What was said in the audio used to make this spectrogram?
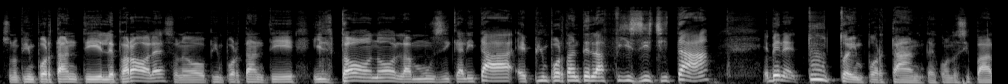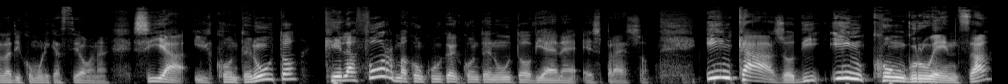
Sono più importanti le parole, sono più importanti il tono, la musicalità, è più importante la fisicità? Ebbene, tutto è importante quando si parla di comunicazione, sia il contenuto che la forma con cui quel contenuto viene espresso. In caso di incongruenza,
